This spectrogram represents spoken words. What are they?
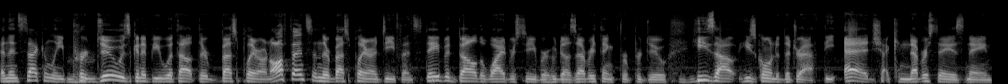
And then secondly, mm-hmm. Purdue is going to be without their best player on offense and their best player on defense. David Bell, the wide receiver who does everything for Purdue, mm-hmm. he's out. He's going to the draft. The edge, I can never say his name.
